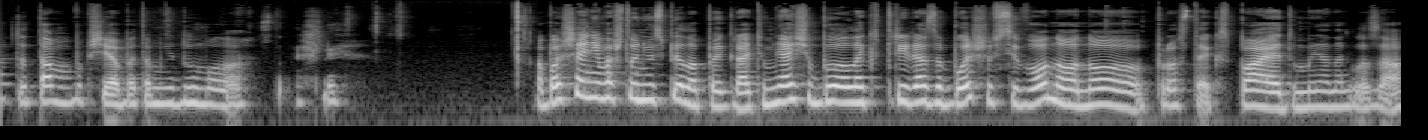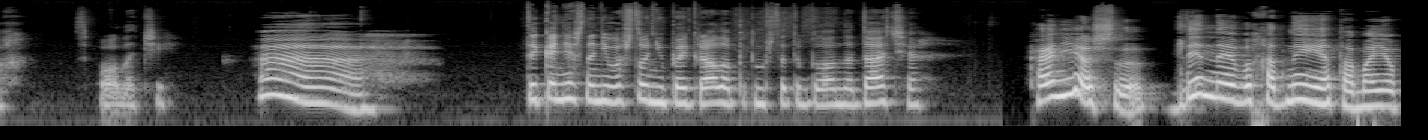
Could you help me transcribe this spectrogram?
там вообще об этом не думала, знаешь ли. А больше я ни во что не успела поиграть. У меня еще было like, в три раза больше всего, но оно просто expired у меня на глазах. Сволочи. Ты, конечно, ни во что не поиграла, потому что ты была на даче. Конечно. Длинные выходные — это мое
